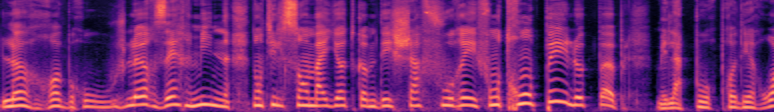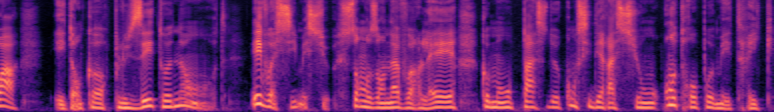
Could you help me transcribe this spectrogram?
Leurs robes rouges, leurs hermines, dont ils s'emmaillotent comme des chats fourrés, font tromper le peuple. Mais la pourpre des rois est encore plus étonnante. Et voici, messieurs, sans en avoir l'air, comment on passe de considérations anthropométriques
